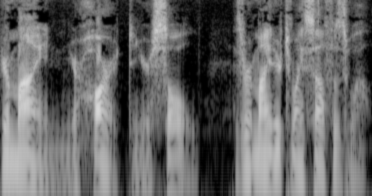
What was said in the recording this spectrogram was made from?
your mind and your heart and your soul, as a reminder to myself as well.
